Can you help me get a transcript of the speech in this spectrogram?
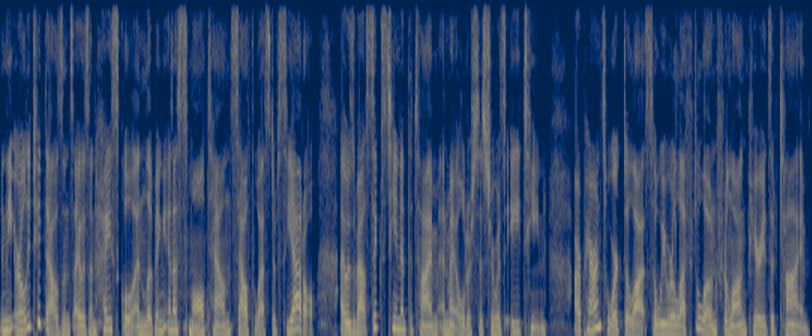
In the early 2000s, I was in high school and living in a small town southwest of Seattle. I was about 16 at the time, and my older sister was 18. Our parents worked a lot, so we were left alone for long periods of time.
